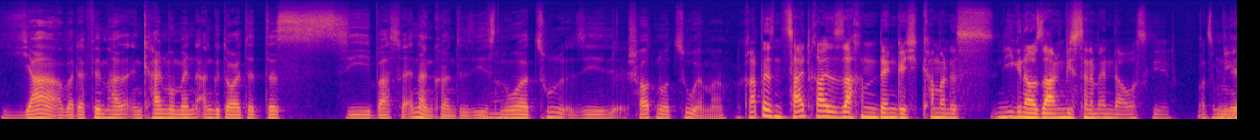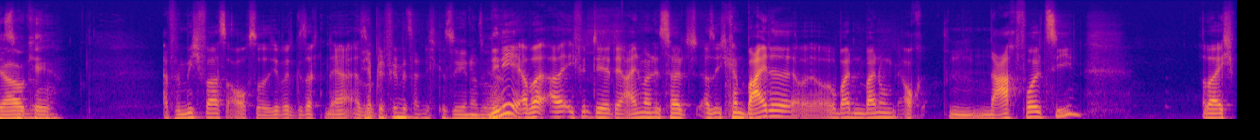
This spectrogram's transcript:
Ja, aber der Film hat in keinem Moment angedeutet, dass sie was verändern könnte. Sie ist Ja. nur zu, sie schaut nur zu immer. Gerade bei diesen Zeitreisesachen, denke ich, kann man das nie genau sagen, wie es dann am Ende ausgeht. Also Ja, okay. so. Aber Für mich war es auch so. Ich habe gesagt, naja, Ich also. habe den Film jetzt halt nicht gesehen. Also Nee, nee, aber, aber ich finde, der, der Einwand ist halt, also ich kann beide, eure beiden Meinungen auch nachvollziehen. Aber ich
